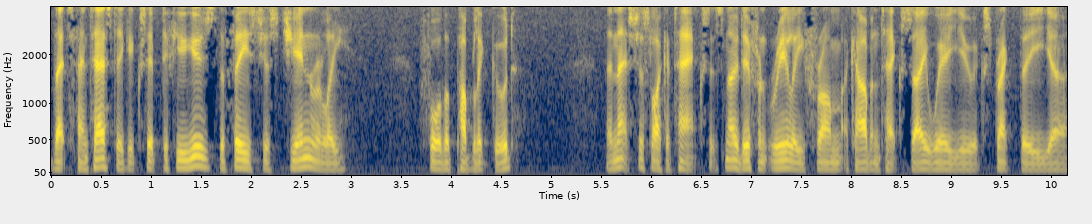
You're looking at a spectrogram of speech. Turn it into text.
that's fantastic, except if you use the fees just generally for the public good, then that's just like a tax. It's no different really from a carbon tax, say, where you extract the, uh,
